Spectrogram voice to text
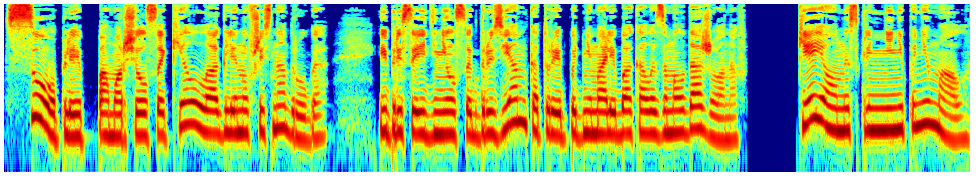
«Сопли!» — поморщился Келла, оглянувшись на друга, и присоединился к друзьям, которые поднимали бокалы за молодоженов. Кея он искренне не понимал,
